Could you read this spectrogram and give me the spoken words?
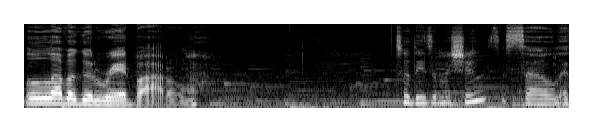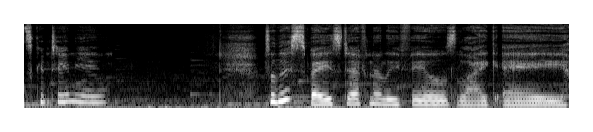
Love a good red bottom. So these are my shoes. So let's continue. So this space definitely feels like a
